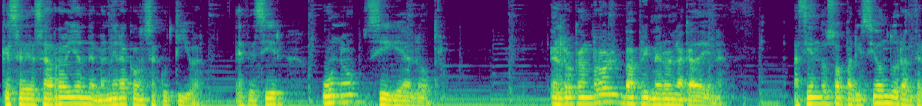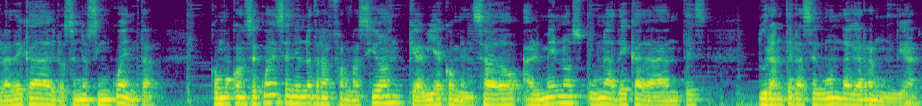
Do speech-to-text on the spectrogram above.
que se desarrollan de manera consecutiva, es decir, uno sigue al otro. El rock and roll va primero en la cadena, haciendo su aparición durante la década de los años 50 como consecuencia de una transformación que había comenzado al menos una década antes durante la Segunda Guerra Mundial.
